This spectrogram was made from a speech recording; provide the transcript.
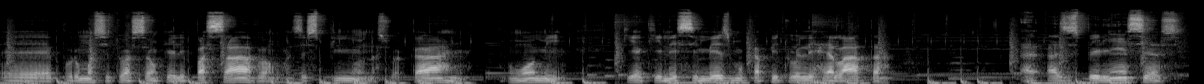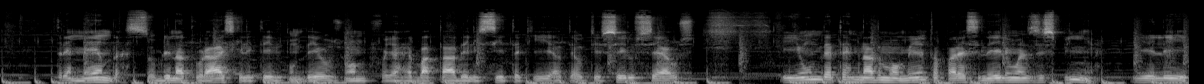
é, por uma situação que ele passava, uns espinhos na sua carne, um homem que aqui nesse mesmo capítulo ele relata as experiências tremendas, sobrenaturais que ele teve com Deus, o homem que foi arrebatado, ele cita aqui até o terceiro céus, e em um determinado momento aparece nele umas espinhas, e ele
